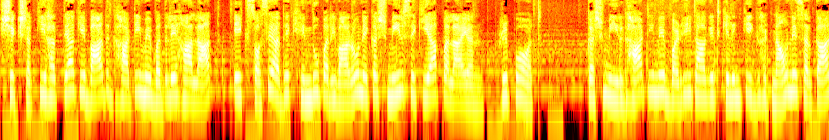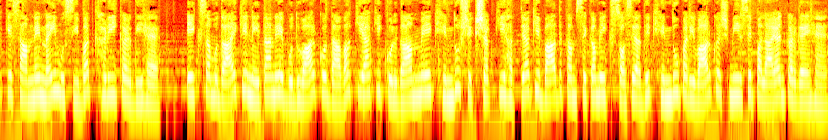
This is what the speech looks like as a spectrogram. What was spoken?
शिक्षक की हत्या के बाद घाटी में बदले हालात 100 से अधिक हिंदू परिवारों ने कश्मीर से किया पलायन। रिपोर्ट। कश्मीर घाटी में बढ़ी टारगेट किलिंग की घटनाओं ने सरकार के सामने नई मुसीबत खड़ी कर दी है। एक समुदाय के नेता ने बुधवार को दावा किया कि कुलगाम में एक हिंदू शिक्षक की हत्या के बाद कम से कम 100 से अधिक हिंदू परिवार कश्मीर से पलायन कर गए हैं।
